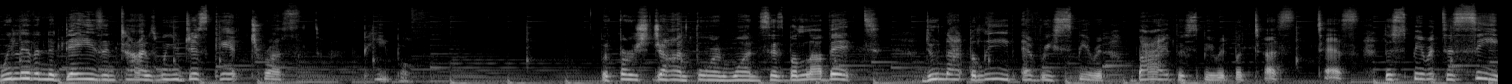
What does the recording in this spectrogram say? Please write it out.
we live in the days and times where you just can't trust people. But First John 4 and 1 says, Beloved, do not believe every spirit by the Spirit, but test, test the Spirit to see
